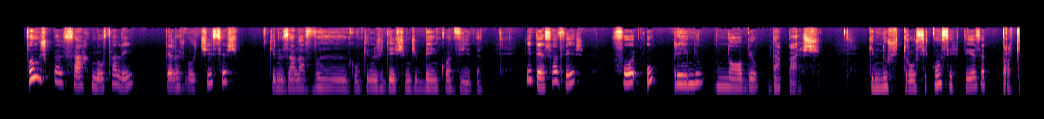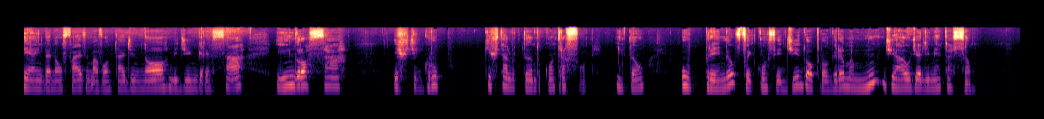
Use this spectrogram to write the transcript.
Vamos começar, como eu falei, pelas notícias que nos alavancam, que nos deixam de bem com a vida. E dessa vez foi o Prêmio Nobel da Paz, que nos trouxe com certeza, para quem ainda não faz, uma vontade enorme de ingressar e engrossar este grupo que está lutando contra a fome. Então, o prêmio foi concedido ao Programa Mundial de Alimentação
